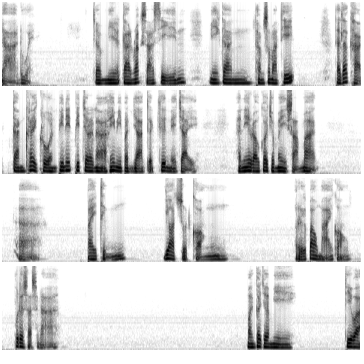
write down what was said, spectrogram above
ญาด้วย จะมีการรักษาศีล มีการทำสมาธิ แต่ถ้าขาดการใคร่ครวญพินิษพิจารณาให้มีปัญญาเกิดขึ้นในใจ อันนี้เราก็จะไม่สามารถไปถึงยอดสุดของ หรือเป้าหมายของพุทธศาสนา มันก็จะมีที่ว่า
